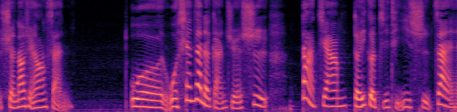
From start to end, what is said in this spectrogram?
选到选项三，我我现在的感觉是。大家的一个集体意识，在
